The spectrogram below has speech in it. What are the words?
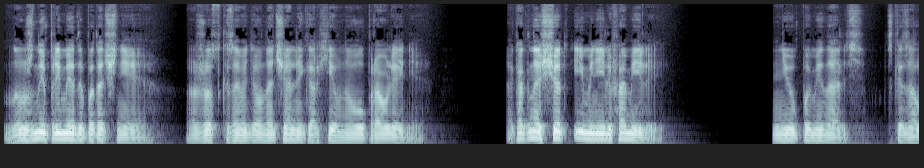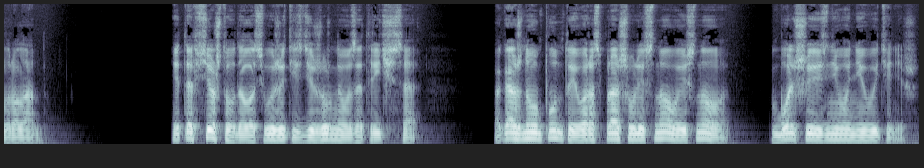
«Нужны приметы поточнее», — жестко заметил начальник архивного управления. А как насчет имени или фамилии? Не упоминались, сказал Ролан. Это все, что удалось выжить из дежурного за три часа. По каждому пункту его расспрашивали снова и снова. Больше из него не вытянешь.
